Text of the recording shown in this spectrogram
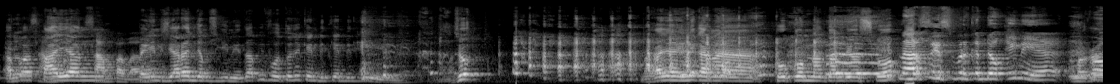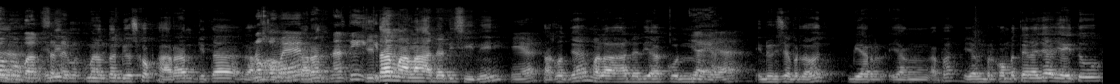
apa sampah- tayang sampah banget. pengen siaran jam segini, tapi fotonya candid-candid gini. Masuk. Makanya ini karena hukum nonton bioskop Narsis berkedok ini ya. Promo Makanya bangsa ini emang. menonton bioskop haram kita nggak No mau comment. karena Nanti kita, kita- malah ada di sini Iya. takutnya malah ada di akun Iya, iya. Indonesia bertauhid biar yang apa yang berkompeten aja yaitu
